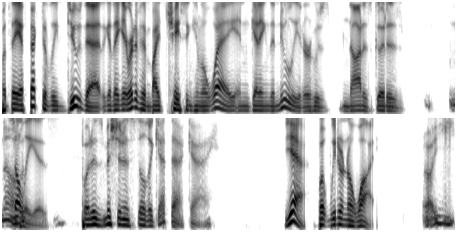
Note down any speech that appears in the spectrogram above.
But they effectively do that. They get rid of him by chasing him away and getting the new leader who's not as good as No, Sully is. But, but his mission is still to get that guy. Yeah, but we don't know why. Uh, y-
